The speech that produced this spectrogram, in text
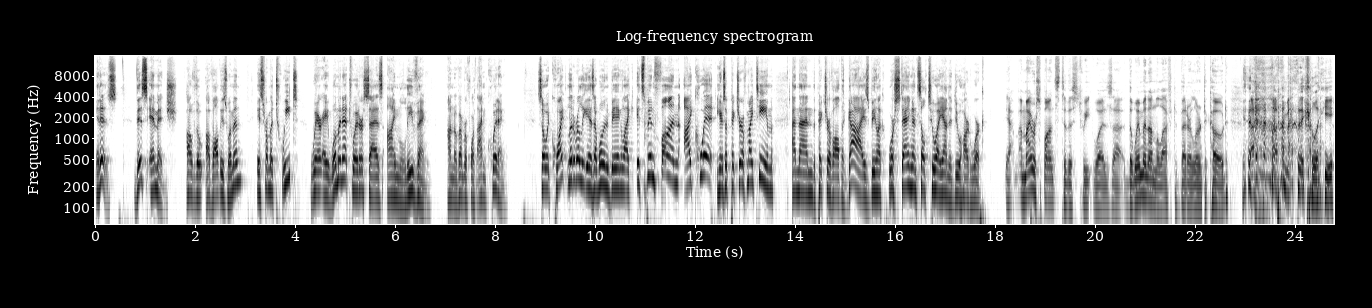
it is. This image of the of all these women is from a tweet where a woman at Twitter says, "I'm leaving on November 4th. I'm quitting." So it quite literally is a woman being like, "It's been fun. I quit. Here's a picture of my team." And then the picture of all the guys being like, "We're staying until 2 a.m. to do hard work." Yeah, my response to this tweet was uh, the women on the left better learn to code automatically,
